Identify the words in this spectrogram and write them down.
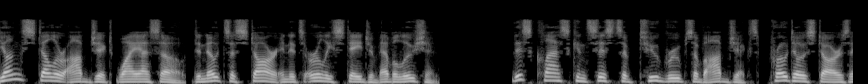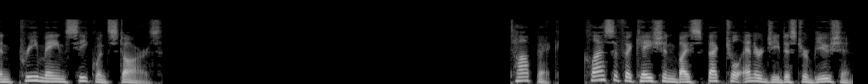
Young stellar object YSO denotes a star in its early stage of evolution. This class consists of two groups of objects, protostars and pre-main sequence stars. Topic: Classification by spectral energy distribution.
